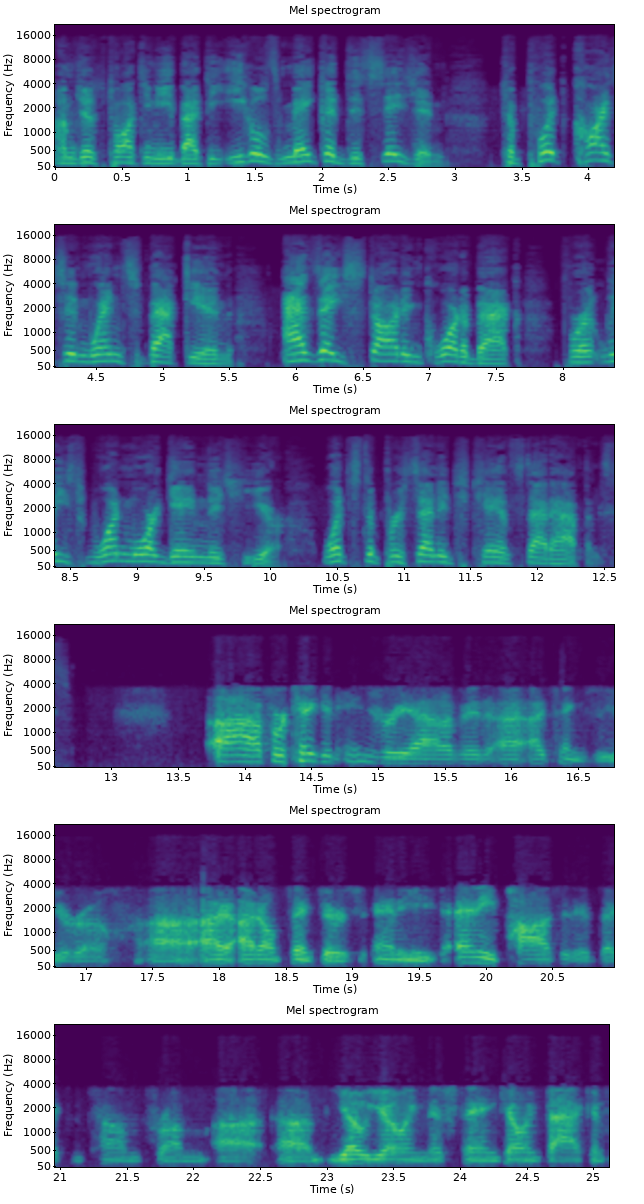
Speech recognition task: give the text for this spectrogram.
I'm just talking to you about the Eagles make a decision to put Carson Wentz back in as a starting quarterback for at least one more game this year. What's the percentage chance that happens? Uh, if we're taking injury out of it, I, I think zero. Uh, I, I don't think there's any any positive that can come from uh, um, yo-yoing this thing, going back and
